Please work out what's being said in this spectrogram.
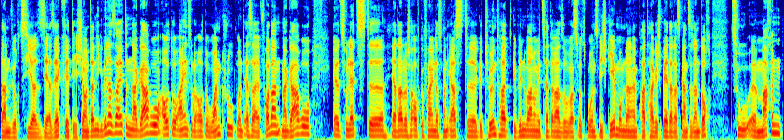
dann wird es hier sehr, sehr kritisch. Ja, und dann die Gewinnerseite, Nagaro, Auto 1 oder Auto One Group und SAF Holland. Nagaro äh, zuletzt äh, ja dadurch aufgefallen, dass man erst äh, getönt hat, Gewinnwarnung etc. So was wird es bei uns nicht geben, um dann ein paar Tage später das Ganze dann doch zu äh, machen.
